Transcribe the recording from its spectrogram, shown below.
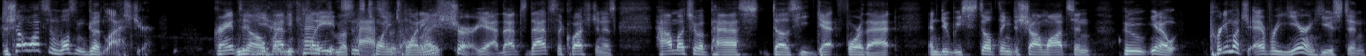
Deshaun Watson wasn't good last year. Granted, No, he hadn't played since pass for that, 2020. right? Sure, yeah, that's that's the question: is how much of a pass does he get for that? And do we still think Deshaun Watson, who you know pretty much every year in Houston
